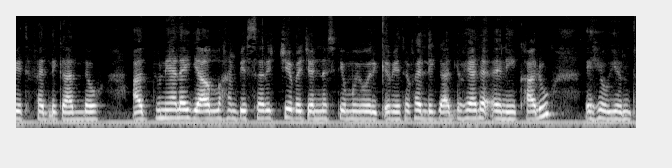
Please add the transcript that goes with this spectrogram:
ቤት እፈልጋለሁ፣ አዱንያ ላይ የአላህን ቤት ሰርቼ በጀነት ደግሞ የወርቅ ቤት እፈልጋለሁ ያለ እኔ ካሉ ይሄው ይምጡ።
